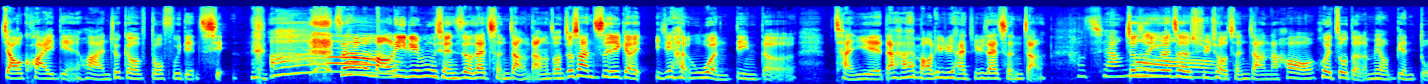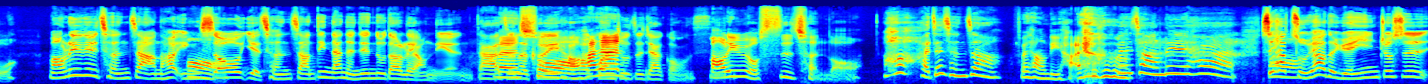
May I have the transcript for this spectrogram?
交快一点的话，你就给我多付一点钱啊。所以他们毛利率目前是有在成长当中，就算是一个已经很稳定的产业，但它的毛利率还继续在成长，好强、哦，就是因为这个需求成长，然后会做的人没有变多。毛利率成长，然后营收也成长，订单能见度到两年，大家真的可以好好关注这家公司。毛利率有四成喽，啊、还在成长，非常厉害。非常厉害。所以它哦 主要的原因就是。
